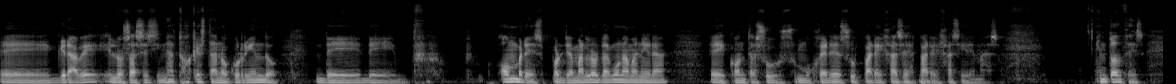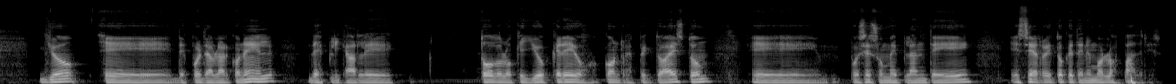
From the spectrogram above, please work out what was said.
eh, grave los asesinatos que están ocurriendo de, hombres, por llamarlos de alguna manera, eh, contra sus mujeres, sus parejas, exparejas y demás. Entonces, yo, eh, después de hablar con él, de explicarle todo lo que yo creo con respecto a esto, pues eso me planteé ese reto que tenemos los padres.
